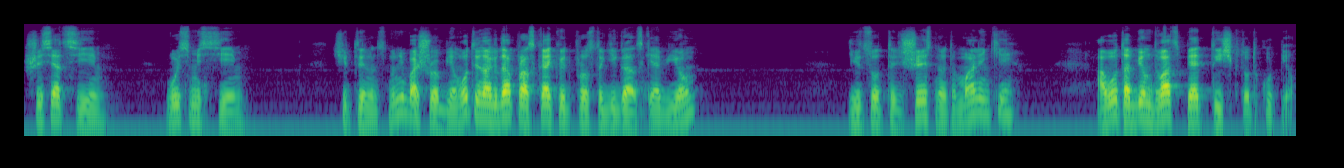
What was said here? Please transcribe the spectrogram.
67, 87, 14. Ну небольшой объем. Вот иногда проскакивает просто гигантский объем. 936, но это маленький. А вот объем 25 тысяч кто-то купил.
